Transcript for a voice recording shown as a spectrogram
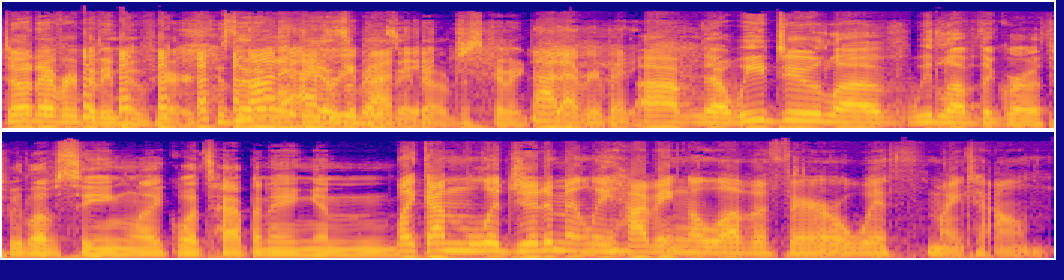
Don't everybody move here because then Not it won't be as amazing. No, I'm just kidding. Not everybody. Um, no, we do love we love the growth. We love seeing like what's happening and like I'm legitimately having a love affair with my town.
